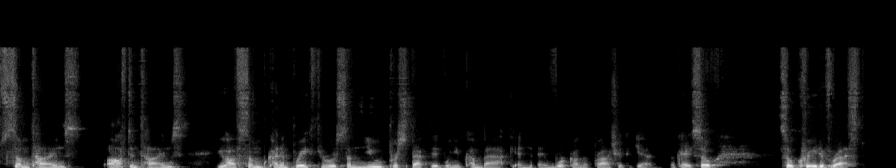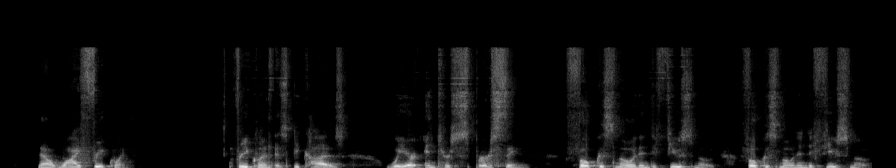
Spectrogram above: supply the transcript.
sometimes oftentimes you have some kind of breakthrough or some new perspective when you come back and, and work on the project again. Okay, so so creative rest. Now, why frequent? Frequent is because we are interspersing focus mode and diffuse mode, focus mode and diffuse mode.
